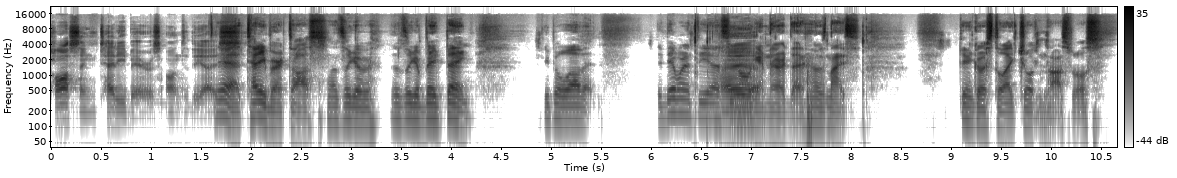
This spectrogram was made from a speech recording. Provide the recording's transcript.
tossing teddy bears onto the ice. Yeah, teddy bear toss. That's like a that's like a big thing. People love it. They did one at the uh, Super game the other day. It was nice. Didn't go to like children's hospitals.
